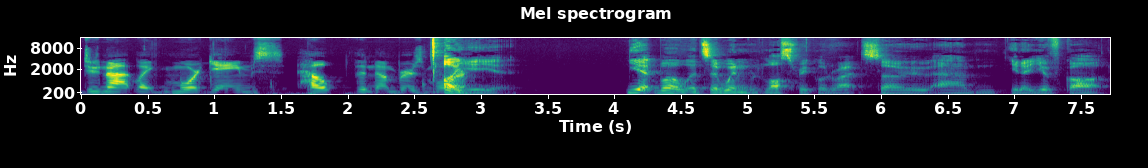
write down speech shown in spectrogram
do not like more games help the numbers more? Oh yeah, yeah, yeah. Well, it's a win loss record, right? So um, you know you've got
